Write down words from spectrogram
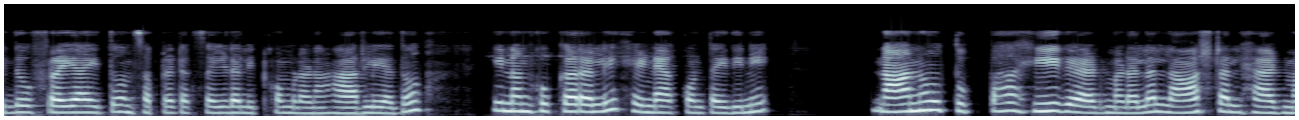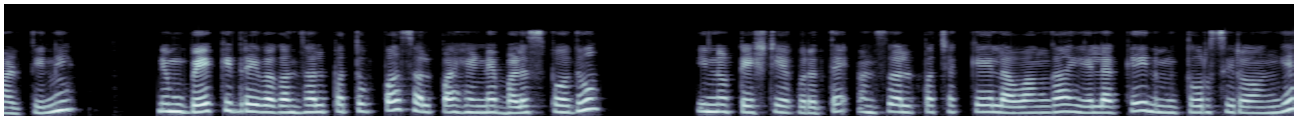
ಇದು ಫ್ರೈ ಆಯಿತು, ಒಂದು ಸಪ್ರೇಟಾಗಿ ಸೈಡಲ್ಲಿ ಇಟ್ಕೊಂಬಿಡೋಣ, ಹಾರಲಿ ಅದು. ಇನ್ನೊಂದು ಕುಕ್ಕರಲ್ಲಿ ಎಣ್ಣೆ ಹಾಕ್ಕೊತಾ ಇದ್ದೀನಿ. ನಾನು ತುಪ್ಪ ಹೀಗೆ ಆ್ಯಡ್ ಮಾಡಲ್ಲ ಲಾಸ್ಟಲ್ಲಿ ಆ್ಯಡ್ ಮಾಡ್ತೀನಿ. ನಿಮ್ಗೆ ಬೇಕಿದ್ರೆ ಇವಾಗ ಒಂದು ಸ್ವಲ್ಪ ತುಪ್ಪ, ಸ್ವಲ್ಪ ಎಣ್ಣೆ ಬಳಸ್ಬೋದು. ಇನ್ನೂ ಟೇಸ್ಟಿಯಾಗಿ ಬರುತ್ತೆ. ಒಂದು ಸ್ವಲ್ಪ ಚಕ್ಕೆ, ಲವಂಗ, ಏಲಕ್ಕಿ ನಿಮ್ಗೆ ತೋರಿಸಿರೋ ಹಂಗೆ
